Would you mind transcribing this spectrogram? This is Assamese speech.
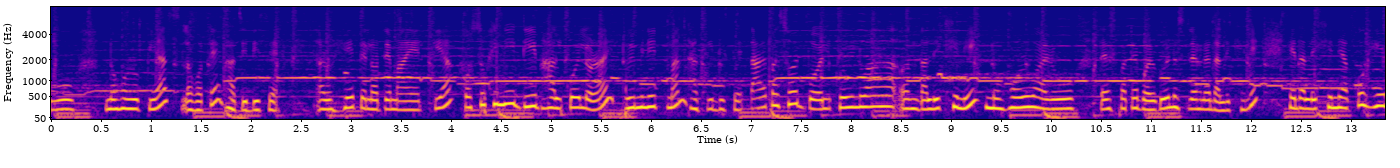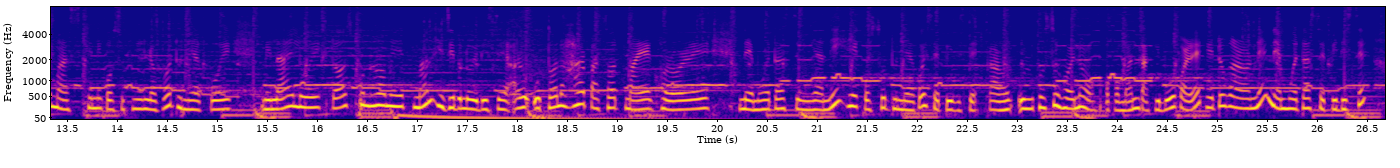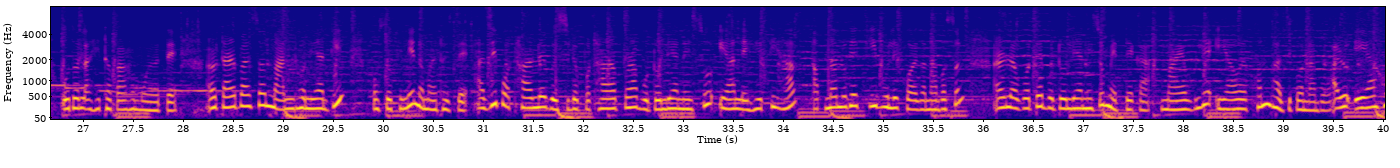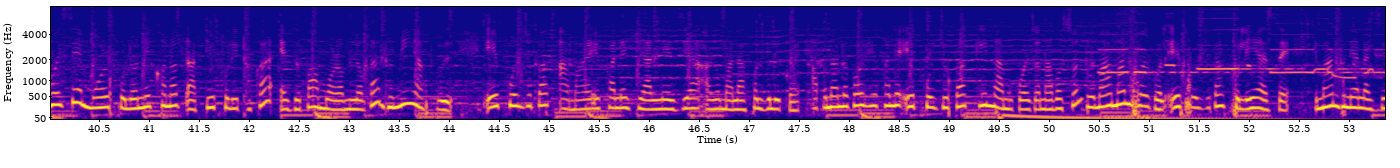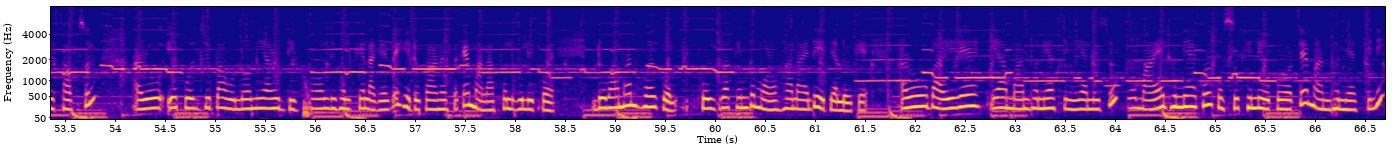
নহৰু পিঁয়াজ লগতে ভাজি দিছে। আৰু সেই তেলতে মায়ে এতিয়া কচুখিনি দি ভালকৈ লৰাই দুই মিনিটমান ঢাকি দিছে। তাৰ পাছত বইল কৰি লোৱা দালিখিনি নহৰু আৰু তেজপাতে বইল কৰি লৈছিলে হ'লে দালিখিনি সেই দালিখিনি আকৌ সেই মাছখিনি কচুখিনিৰ লগত ধুনীয়াকৈ মিলাই লৈ দহ পোন্ধৰ মিনিটমান সিজিবলৈ দিছে। আৰু উতল অহাৰ পাছত মায়ে ঘৰৰে নেমু এটা ছিঙি আনি সেই কচুত ধুনীয়াকৈ চেপি দিছে। কাৰণ ওলকচু হয় ন অকণমান ডাকিবও পাৰে। সেইটো কাৰণে নেমু এটা চেপি দিছে উতল আহি থকাৰ সময়তে। আৰু তাৰ পাছত মান ধনিয়া দি কচুখিনি নমাই থৈছে। আজি পথাৰলৈ গৈছিলোঁ। পথাৰৰ পৰা বুটলি আনিছোঁ। এয়া লেহেতি শাক। আপোনালোকে কি বুলি কয় জনাবচোন? আৰু লগতে বুটলি আনিছোঁ মেটেকা। মায়ে বোলে এয়াও এখন ভাজি বনাব। আৰু এয়া হৈছে মোৰ ফুলনিখনত ৰাতি ফুলি থকা এজোপা মৰম লগা ধুনীয়া ফুল। এই ফুলজোপাক আমাৰ এইফালে শিয়াল নেজিয়া আৰু মালা ফুল বুলি কয়। আপোনালোকৰ সেইফালে এই ফুলজোপাক কি নাম কয় জনাবচোন? দুমাহমান হৈ গ'ল। এই ফুলজোপা ফুলিয়ে আছে। ইমান ধুনীয়া লাগিছে চাওকচোন। আৰু এই ফুলজোপা ওলমি আৰু দীঘল দীঘলকৈ লাগে যে সেইটো কাৰণে চাগে মালা ফুল বুলি কয়। দুমাহমান হৈ গ'ল ফুলজোপা কিন্তু মৰহা নাই দেই এতিয়ালৈকে। আৰু বাৰীৰে এয়া মান ধনিয়া ছিঙি আনিছোঁ। আৰু মায়ে ধুনীয়াকৈ কচুখিনিৰ ওপৰতে মান ধনিয়াখিনি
